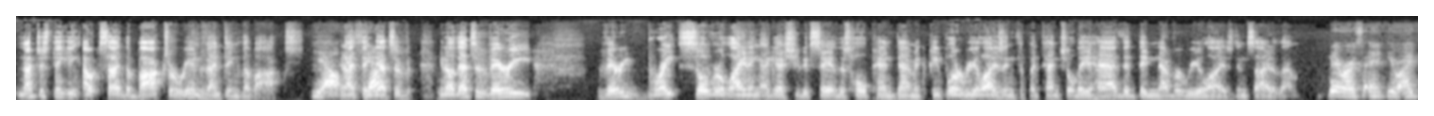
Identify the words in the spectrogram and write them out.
not just thinking outside the box or reinventing the box. Yeah. And I think yep. that's a you know that's a very very bright silver lining, I guess you could say, of this whole pandemic. People are realizing the potential they had that they never realized inside of them. There are, and you I,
